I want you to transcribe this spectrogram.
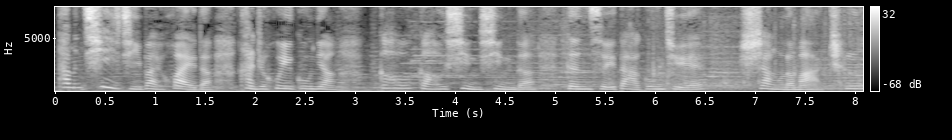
他们气急败坏的看着灰姑娘，高高兴兴的跟随大公爵上了马车。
